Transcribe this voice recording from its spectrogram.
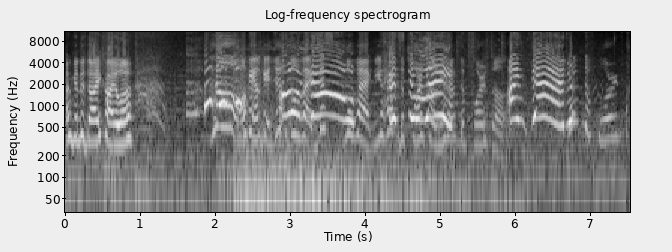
I'm gonna die, Kaela no! Okay, okay, just oh, go back. No! Just go back. You have it's the portal. Late. You have the portal. I'm dead! You have the portal.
